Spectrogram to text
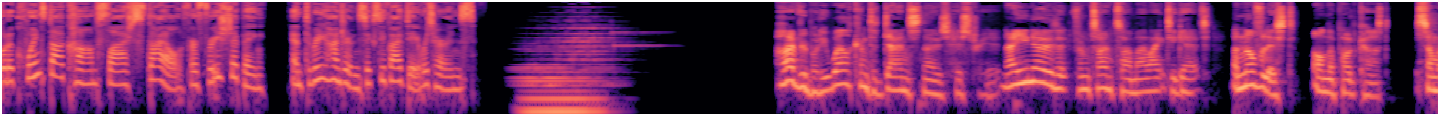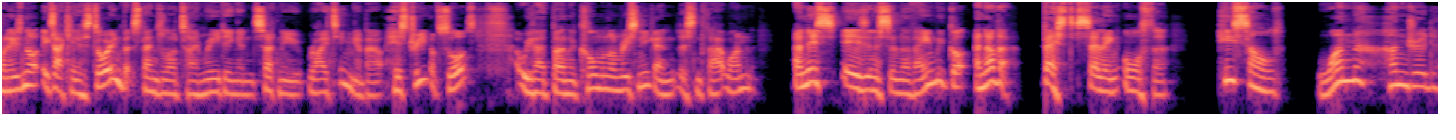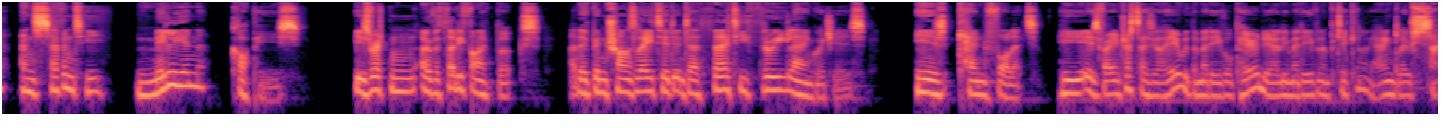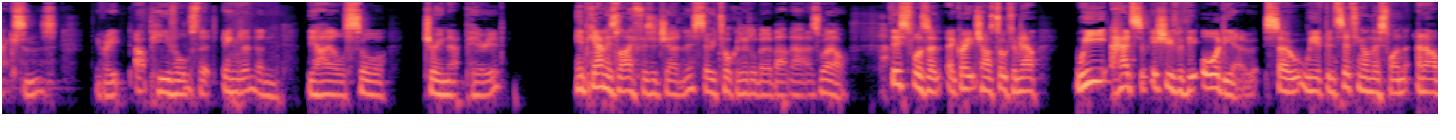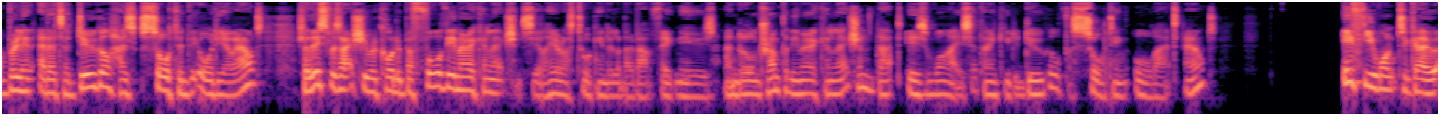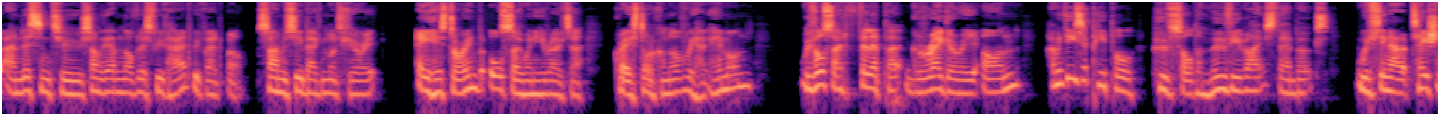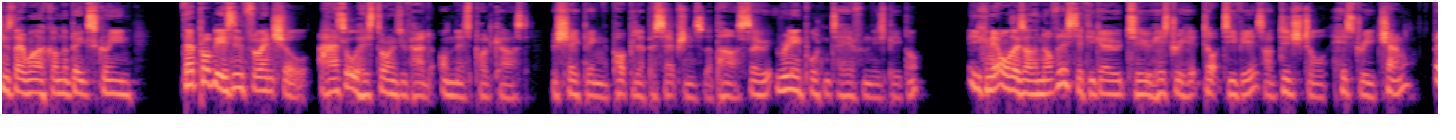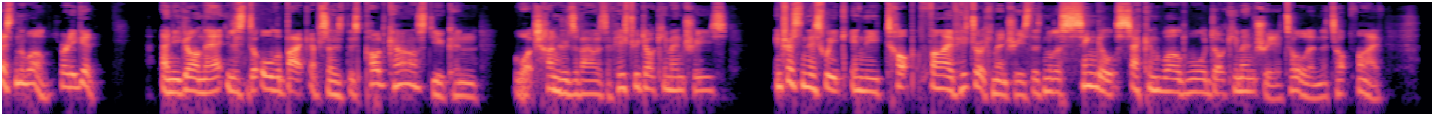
Go to quince.com slash style for free shipping and 365-day returns. Hi, everybody. Welcome to Dan Snow's History Now, you know that from time to time I like to get a novelist on the podcast, someone who's not exactly a historian, but spends a lot of time reading and certainly writing about history of sorts. We've had Bernard Cornwell on recently. Go and listen to that one. And this is in a similar vein. We've got another best selling author. He sold 170 million copies. He's written over 35 books. They've been translated into 33 languages. He is Ken Follett. He is very interested, as you'll hear, with the medieval period, the early medieval in particular, the Anglo Saxons, the great upheavals that England and the Isles saw during that period. He began his life as a journalist, so we talk a little bit about that as well. This was a, a great chance to talk to him. Now, we had some issues with the audio, so we have been sitting on this one, and our brilliant editor Dougal has sorted the audio out. So this was actually recorded before the American election. So you'll hear us talking a little bit about fake news and Donald Trump and the American election. That is why. So thank you to Dougal for sorting all that out. If you want to go and listen to some of the other novelists we've had, we've had, well, Simon Sebag Montefiore, a historian, but also when he wrote a great historical novel, we had him on. We've also had Philippa Gregory on. I mean, these are people who've sold a movie rights to their books. We've seen adaptations their work on the big screen. They're probably as influential as all the historians we've had on this podcast for shaping popular perceptions of the past. So really important to hear from these people. You can hear all those other novelists if you go to historyhit.tv. It's our digital history channel. Best in the world. It's really good. And you go on there, you listen to all the back episodes of this podcast. You can watch hundreds of hours of history documentaries. Interesting this week in the top five history documentaries, there's not a single Second World War documentary at all in the top five.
